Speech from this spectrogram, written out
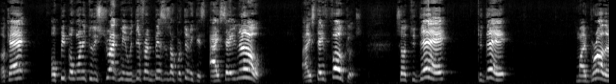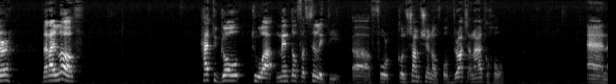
Okay? Or people wanting to distract me with different business opportunities. I say no. I stay focused. So today, today, my brother that I love had to go to a mental facility uh, for consumption of, of drugs and alcohol. And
